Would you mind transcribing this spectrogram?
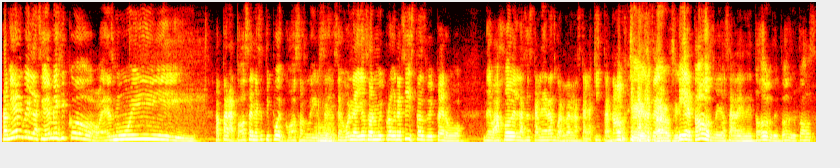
También, güey, la Ciudad de México es muy aparatosa en ese tipo de cosas, güey. Se- según ellos son muy progresistas, güey, pero debajo de las escaleras guardan las calaquitas, ¿no? Sí, O sea, claro, sí. Y de todos, güey, o sea, de, de todos, de todos, de todos.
